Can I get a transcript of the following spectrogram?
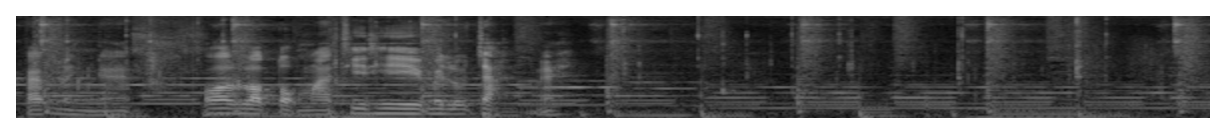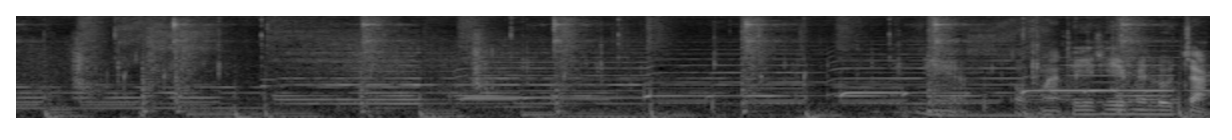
แป๊บหนึ่งนะ เพราะเราตกมาที่ที่ไม่รู้จักนะ ที่ไม่รู้จัก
